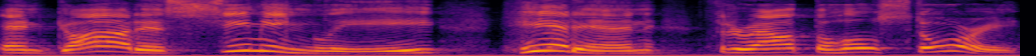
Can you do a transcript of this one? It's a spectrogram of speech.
and God is seemingly hidden throughout the whole story.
